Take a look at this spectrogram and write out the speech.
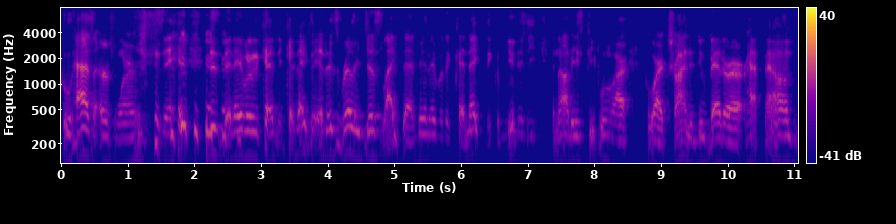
who has earthworms and just been able to connect. And it's really just like that, being able to connect the community and all these people who are who are trying to do better or have found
